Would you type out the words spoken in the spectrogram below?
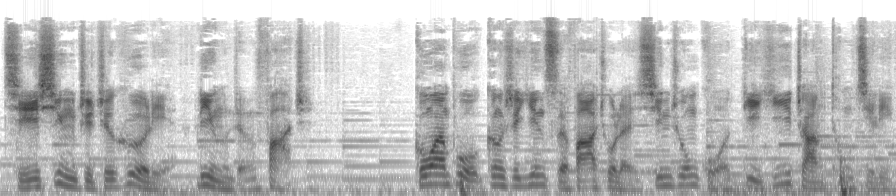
其性质之恶劣令人发指。公安部更是因此发出了新中国第一张通缉令。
